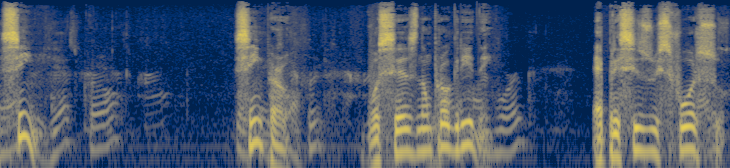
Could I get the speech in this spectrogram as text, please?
Sim. Sim, Pearl. Vocês não progridem. É preciso esforço,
